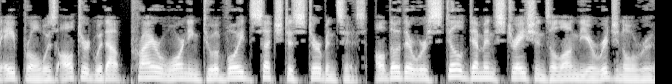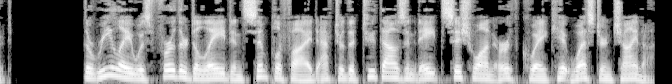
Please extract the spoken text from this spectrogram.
April was altered without prior warning to avoid such disturbances, although there were still demonstrations along the original route. The relay was further delayed and simplified after the 2008 Sichuan earthquake hit western China.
